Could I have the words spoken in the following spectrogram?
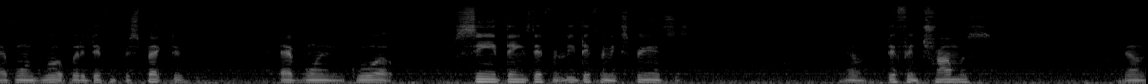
Everyone grew up with a different perspective. Everyone grew up seeing things differently, different experiences, you know, different traumas, you know,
